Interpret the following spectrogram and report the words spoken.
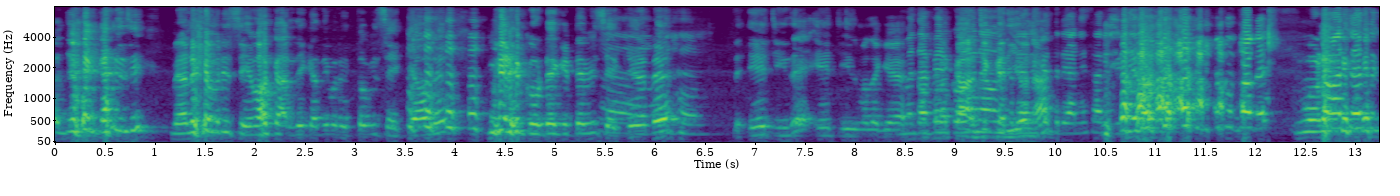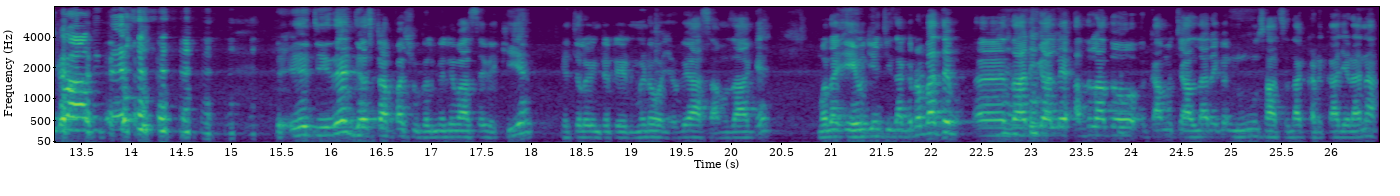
ਜਿਵੇਂ ਕਹਿੰਦੀ ਸੀ ਮੈਂ ਉਹਨੇ ਮੇਰੀ ਸੇਵਾ ਕਰਦੀ ਕਹਿੰਦੀ ਮੈਨੂੰ ਇਤੋਂ ਵੀ ਸੇਕਿਆ ਉਹਨੇ ਮੇਰੇ ਕੋਟੇ ਗਿੱਟੇ ਵੀ ਸੇਕੇ ਉਹਨੇ। ਤੇ ਇਹ ਚੀਜ਼ ਹੈ ਇਹ ਚੀਜ਼ ਮਤਲਬ ਕਿ ਮੈਂ ਤਾਂ ਫਿਰ ਕੋਈ ਨਾ ਕਰੀਓ ਨਾ। ਕਿਤਰਿਆ ਨੇ ਸਾਡੀ ਵੀਡੀਓ ਤੁਹਾਡੇ ਮੁੜ ਦਿੱਤੇ। ਇਹ ਚੀਜ਼ ਹੈ ਜਸਟ ਆਪਾਂ ਸ਼ੁਗਲ ਮੇਲੇ ਵਾਸਤੇ ਵੇਖੀ ਹੈ ਕਿ ਚਲੋ ਐਂਟਰਟੇਨਮੈਂਟ ਹੋ ਜਾਓਗੇ ਹਾਸਾ ਮਜ਼ਾਕ ਹੈ। ਮਤਲਬ ਇਹੋ ਜਿਹੀਆਂ ਚੀਜ਼ਾਂ ਕਰੋ। ਮੈਂ ਤੇ ਜ਼ਾਹਰੀ ਗੱਲ ਹੈ ਅਦਲਾ ਤੋਂ ਕੰਮ ਚੱਲਦਾ ਰਹੇਗਾ ਨੂੰ ਸੱਸ ਦਾ ਖੜਕਾ ਜਿਹੜਾ ਨਾ।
